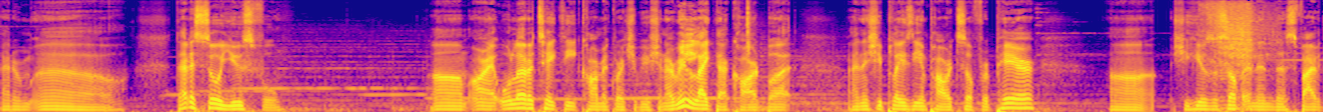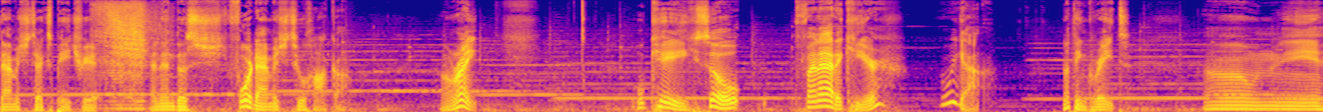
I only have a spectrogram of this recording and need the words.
Oh, that is so useful. Um, all right, we'll let her take the Karmic Retribution. I really like that card, but and then she plays the Empowered Self Repair. Uh, she heals herself and then does five damage to Expatriate, and then does four damage to Haka. All right. Okay, so Fanatic here. What we got? Nothing great. Um, eh,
